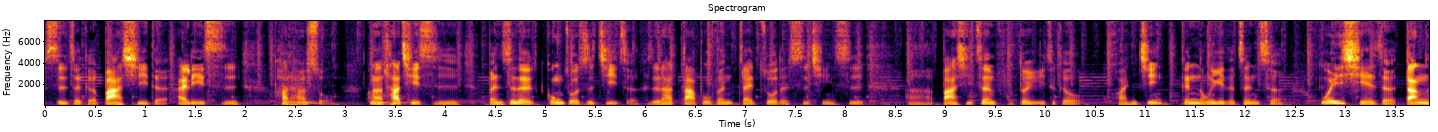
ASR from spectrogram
是这个巴西的爱丽丝帕塔索。嗯、那他其实本身的工作是记者，可是他大部分在做的事情是，呃，巴西政府对于这个环境跟农业的政策威胁着当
